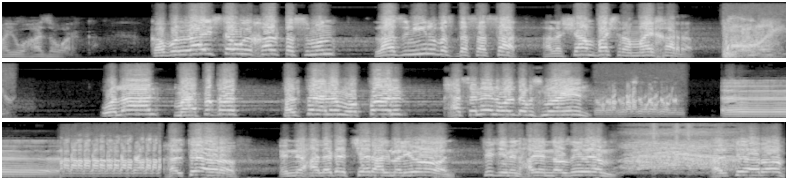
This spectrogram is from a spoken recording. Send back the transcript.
أيوة هذا ورق قبل لا يستوي خلط اسمنت لازم يلبس دساسات. علشان بشرة ما يخرب. والآن مع فقرة هل تعلم والطالب حسنين ولد أبو إسماعيل؟ أه هل تعرف إن حلقات شارع المليون تجي من حي النظيم؟ هل تعرف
